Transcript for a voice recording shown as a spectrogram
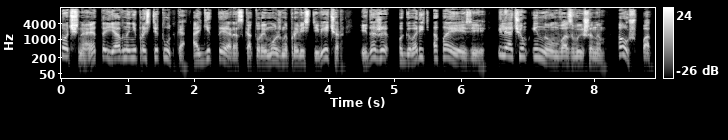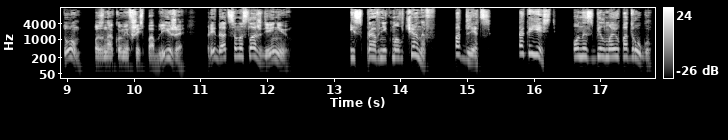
Точно, это явно не проститутка, а гетера, с которой можно провести вечер и даже поговорить о поэзии или о чем ином возвышенном, а уж потом, познакомившись поближе, предаться наслаждению. Исправник Молчанов — подлец. Так и есть. Он избил мою подругу.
